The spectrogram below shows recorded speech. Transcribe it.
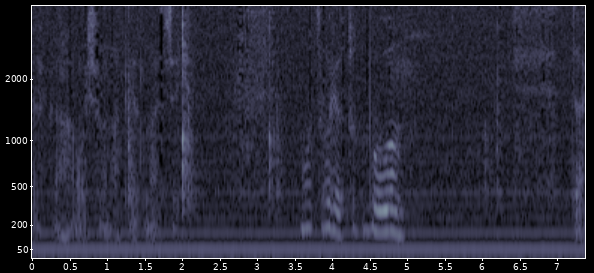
Так, ага, ось вона 15. Отворів тут було. Так,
